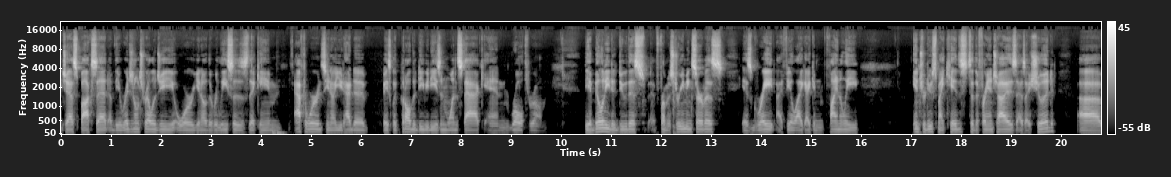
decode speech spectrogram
VHS box set of the original trilogy or you know the releases that came afterwards. You know, you'd had to basically put all the DVDs in one stack and roll through them. The ability to do this from a streaming service is great. I feel like I can finally introduce my kids to the franchise as I should. Uh,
